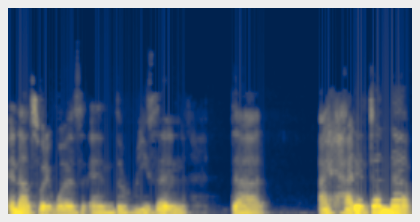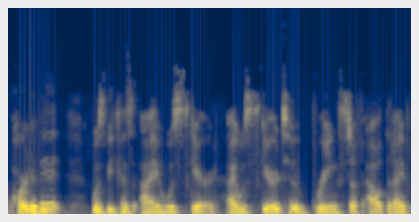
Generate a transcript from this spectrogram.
And that's what it was. And the reason that I hadn't done that part of it was because I was scared. I was scared to bring stuff out that I've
